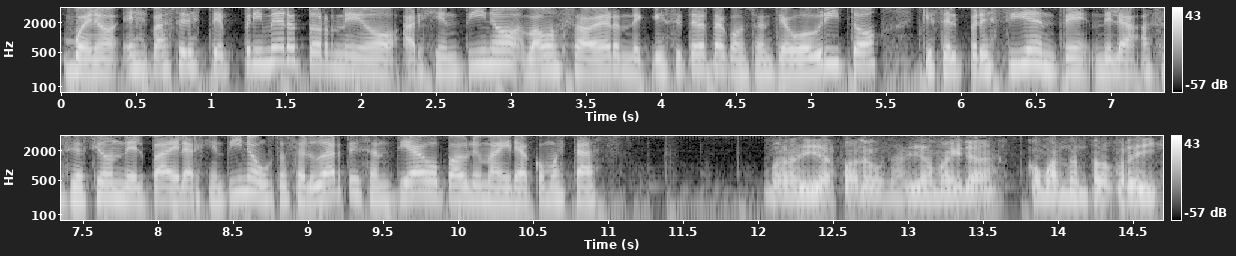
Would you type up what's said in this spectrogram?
Bueno, es, va a ser este primer torneo argentino. Vamos a ver de qué se trata con Santiago Brito, que es el presidente de la Asociación del Padel Argentino. Gusto saludarte, Santiago, Pablo y Mayra. ¿Cómo estás? Buenos días, Pablo. Buenos días, Mayra. ¿Cómo andan todos por ahí?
